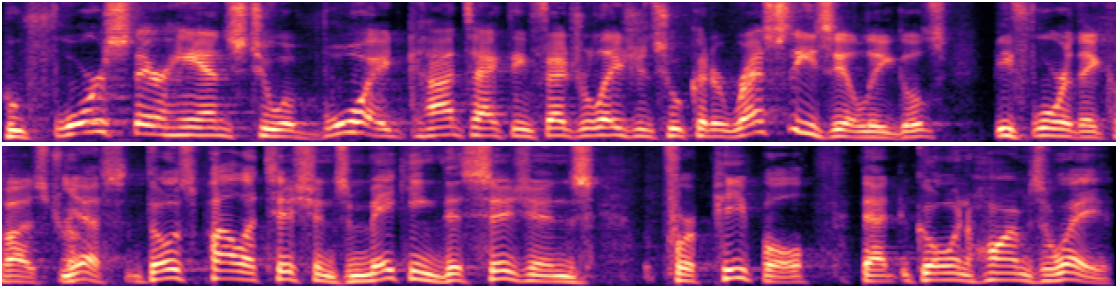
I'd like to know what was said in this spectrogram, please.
who force their hands to avoid contacting federal agents who could arrest these illegals before they cause trouble. Yes, those politicians making decisions for people that go in harm's way.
